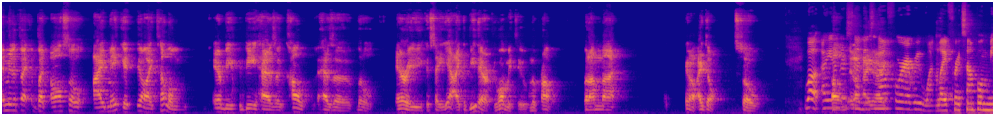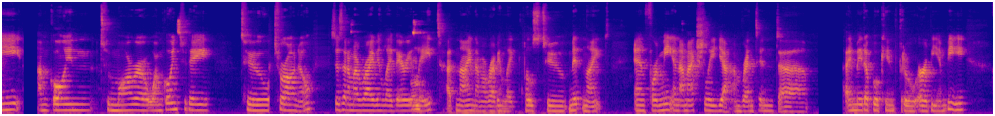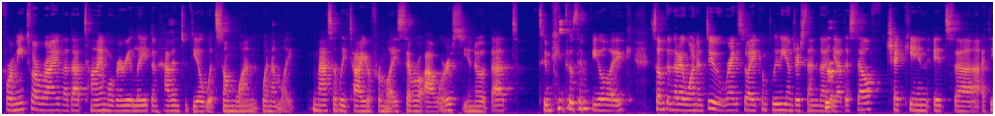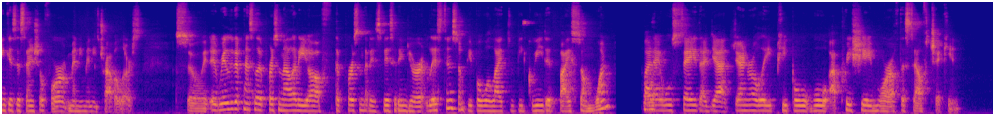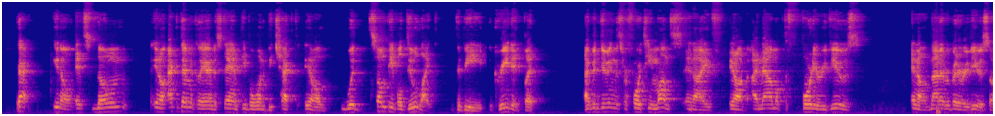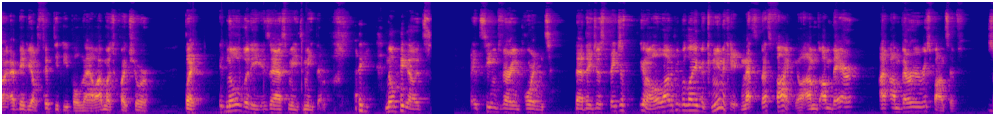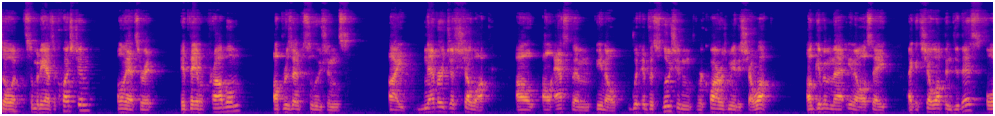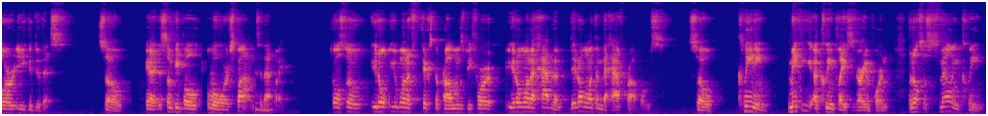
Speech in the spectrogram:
I mean, if I, but also I make it. You know, I tell them Airbnb has a col- has a little area you can say, yeah, I could be there if you want me to, no problem. But I'm not. You know, I don't. So. Well, I understand um, it's I, not I, for everyone. Like, for example, me, I'm going tomorrow. Or I'm going today to Toronto. So that I'm arriving like very mm-hmm. late at night. I'm arriving like close to midnight. And for me, and I'm actually, yeah, I'm renting. Uh, I made a booking through Airbnb for me to arrive at that time or very late and having to deal with someone when I'm like massively tired from like several hours, you know, that to me doesn't feel like something that I want to do, right? So I completely understand that. Yeah, yeah the self check-in, it's uh, I think is essential for many many travelers. So it, it really depends on the personality of the person that is visiting your listing. Some people will like to be greeted by someone, but I will say that yeah, generally people will appreciate more of the self check-in. Yeah, you know, it's known. You know, academically, I understand people want to be checked. You know, would some people do like to be greeted, but I've been doing this for 14 months, and I've you know, I now I'm up to 40 reviews. You know, not everybody reviews, so I, maybe I'm 50 people now. I'm not quite sure, but nobody has asked me to meet them. no, you know, it's it seems very important that they just they just you know a lot of people don't even communicate, and that's that's fine. You know, I'm I'm there. I, I'm very responsive. So if somebody has a question, I'll answer it. If they have a problem, I'll present solutions. I never just show up. I'll I'll ask them, you know, if the solution requires me to show up, I'll give them that, you know, I'll say I could show up and do this, or you could do this. So yeah, some people will respond to that way. Also, you don't you want to fix the problems before you don't want to have them. They don't want them to have problems. So cleaning, making a clean place is very important, but also smelling clean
